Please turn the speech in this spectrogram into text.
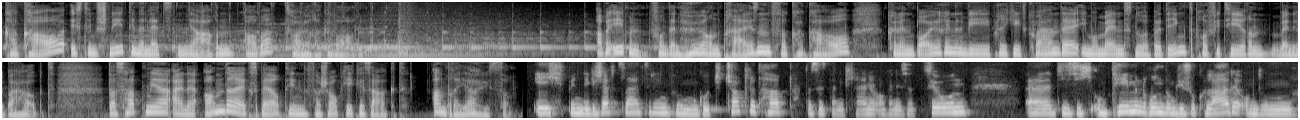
Kakao ist im Schnitt in den letzten Jahren aber teurer geworden. Aber eben von den höheren Preisen für Kakao können Bäuerinnen wie Brigitte Quande im Moment nur bedingt profitieren, wenn überhaupt. Das hat mir eine andere Expertin für Schoki gesagt, Andrea Hüsser. Ich bin die Geschäftsleiterin vom Good Chocolate Hub. Das ist eine kleine Organisation, äh, die sich um Themen rund um die Schokolade und um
